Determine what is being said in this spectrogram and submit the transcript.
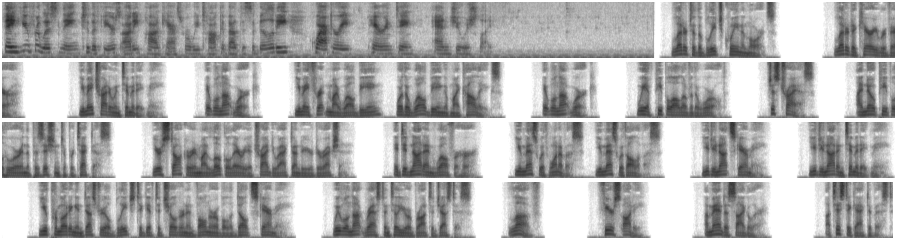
Thank you for listening to the Fierce Autie podcast, where we talk about disability, quackery, parenting, and Jewish life. Letter to the Bleach Queen and Lords. Letter to Kerri Rivera. You may try to intimidate me. It will not work. You may threaten my well being, or the well being of my colleagues. It will not work. We have people all over the world. Just try us. I know people who are in the position to protect us. Your stalker in my local area tried to act under your direction. It did not end well for her. You mess with one of us, you mess with all of us. You do not scare me. You do not intimidate me. You promoting industrial bleach to give to children and vulnerable adults scare me. We will not rest until you are brought to justice. Love. Fierce Autie. Amanda Seigler. Autistic activist.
